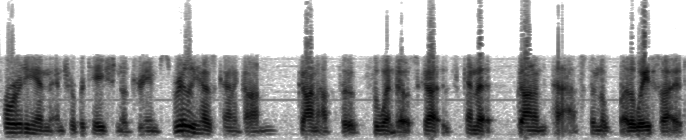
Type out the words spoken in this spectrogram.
Freudian interpretation of dreams really has kind of gone gone out the, the window. It's got it's kind of gone in the past and the, by the wayside.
